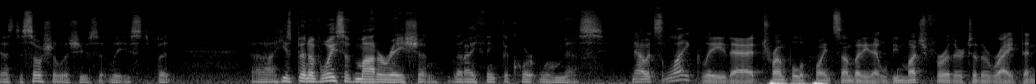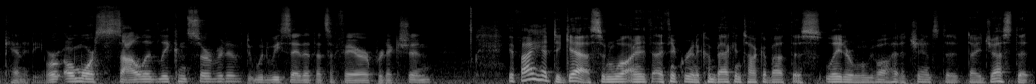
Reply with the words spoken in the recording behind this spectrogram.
as to social issues, at least. But uh, he's been a voice of moderation that I think the court will miss. Now, it's likely that Trump will appoint somebody that will be much further to the right than Kennedy, or, or more solidly conservative. Would we say that that's a fair prediction? If I had to guess, and well, I, th- I think we're going to come back and talk about this later when we've all had a chance to digest it,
